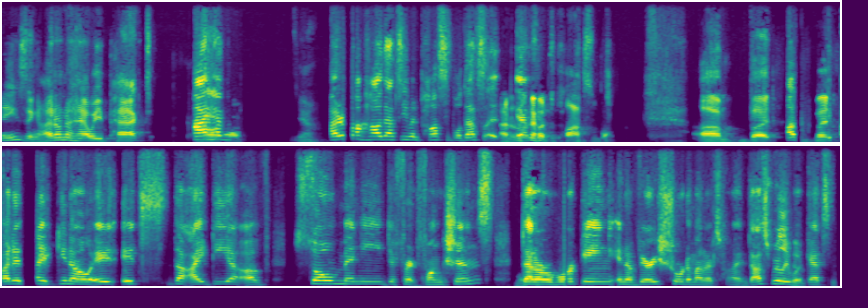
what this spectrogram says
amazing. I don't know how he packed. I have. Yeah. I don't know how that's even possible. That's. I don't know um, how it's possible um but but but it's like you know it, it's the idea of so many different functions that are working in a very short amount of time. That's really what gets me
